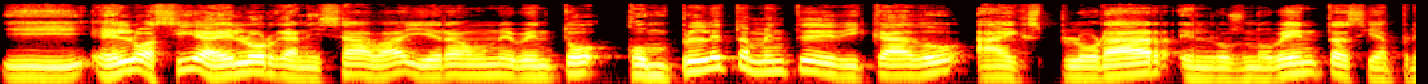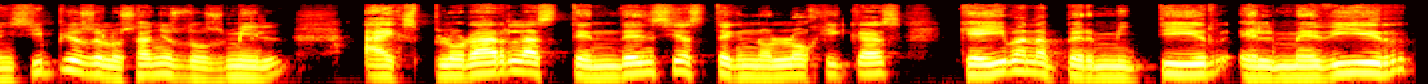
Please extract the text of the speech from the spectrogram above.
Y él lo hacía, él lo organizaba y era un evento completamente dedicado a explorar en los noventas y a principios de los años 2000, a explorar las tendencias tecnológicas que iban a permitir el medir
